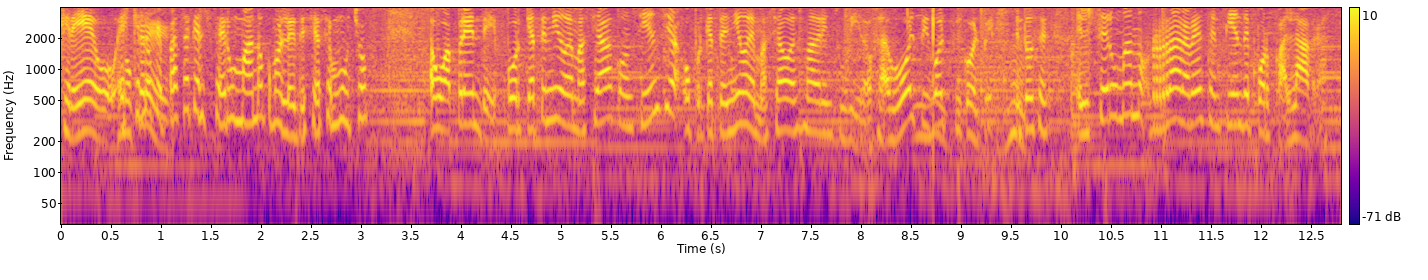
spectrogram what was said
creo. Es que lo que pasa es que el ser humano, como les decía hace mucho, o aprende porque ha tenido demasiada conciencia o porque ha tenido demasiado desmadre en su vida. O sea, golpe golpe golpe. Entonces, el ser humano rara vez se entiende por palabras,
